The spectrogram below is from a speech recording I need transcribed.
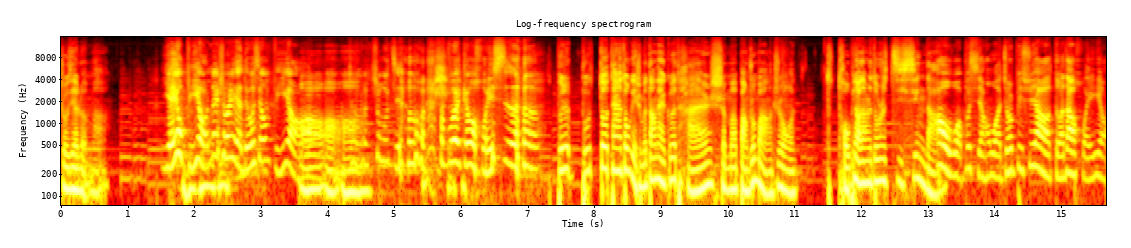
周杰伦吗？也有笔友，那时候也流行笔友。哦哦哦，周杰伦他不会给我回信。不是不都大家都给什么当代歌坛什么榜中榜这种投票，当时都是寄信的。哦，我不行，我就必须要得到回应，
